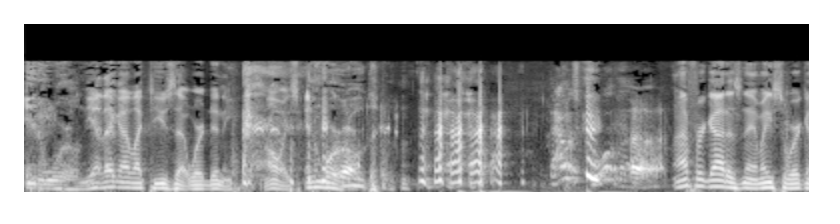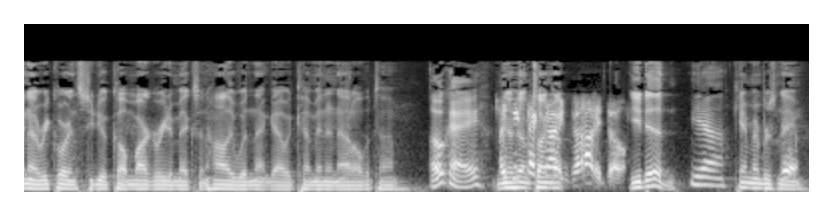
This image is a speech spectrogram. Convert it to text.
In a world. Yeah, that guy liked to use that word, didn't he? Always. In a world. that was cool though. I forgot his name. I used to work in a recording studio called Margarita Mix in Hollywood, and that guy would come in and out all the time. Okay. You know think who I'm that talking guy about? died, though. You did. Yeah. Can't remember his name.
